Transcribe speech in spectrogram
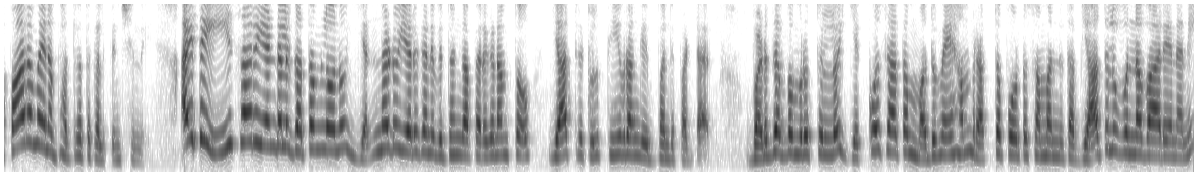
అపారమైన భద్రత కల్పించింది. అయితే ఈసారి ఎండలు గతంలోనూ ఎన్నడూ ఎరగని విధంగా పెరగడంతో యాత్రికులు తీవ్రంగా ఇబ్బంది పడ్డారు. వడదెబ్బ మృతుల్లో ఎక్కువ శాతం మధుమేహం రక్తపోటు సంబంధిత వ్యాధులు ఉన్నవారేనని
